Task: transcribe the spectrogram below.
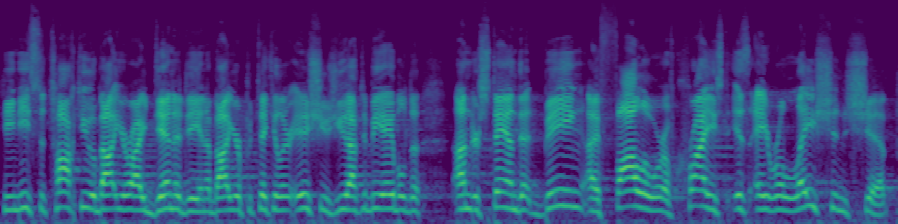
He needs to talk to you about your identity and about your particular issues. You have to be able to understand that being a follower of Christ is a relationship.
